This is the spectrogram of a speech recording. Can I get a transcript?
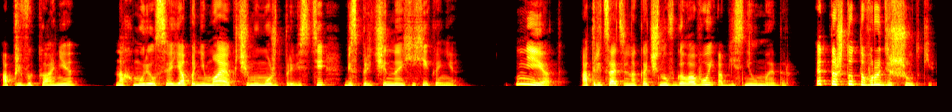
А привыкание? Нахмурился я, понимая, к чему может привести беспричинное хихиканье. «Нет», – отрицательно качнув головой, объяснил Мэддер. «Это что-то вроде шутки.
